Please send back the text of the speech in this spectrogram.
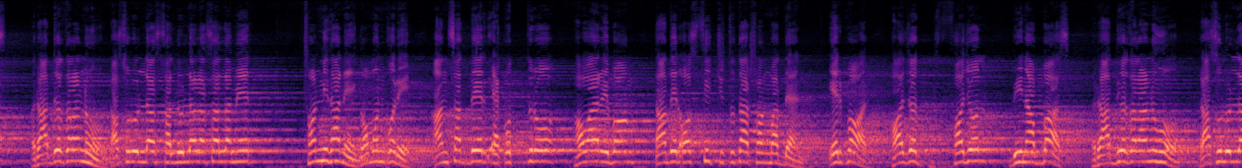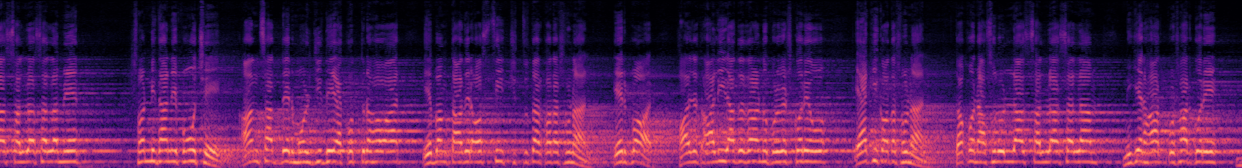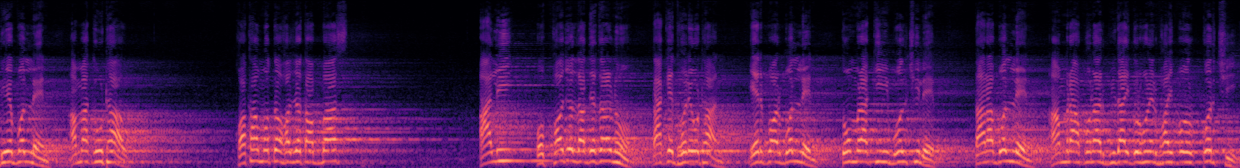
রাজ্যতালানু রাসূলুল্লাহ সাল্লাহ সাল্লামের সন্নিধানে গমন করে আনসারদের একত্র হওয়ার এবং তাদের অস্থির চিত্ততার সংবাদ দেন। এরপর হজরত ফজল বিন আব্বাস রাদিয়তালানুহ রাসূলুল্লাহ সাল্লাহ সাল্লামের সন্নিধানে পৌঁছে আনসারদের মসজিদে একত্র হওয়ার এবং তাদের অস্থির চিত্ততার কথা শোনান। এরপর হজরত আলী রাদানু প্রবেশ করেও একই কথা শোনান। তখন রাসূলুল্লাহ সাল্লাহ সাল্লাম নিজের হাত প্রসার করে দিয়ে বললেন, আমাকে উঠাও। কথা মতো হজরত আব্বাস, আলী ও ফজল রাজু তাকে ধরে ওঠান। এরপর বললেন, তোমরা কি বলছিলে? তারা বললেন, আমরা আপনার বিদায় গ্রহণের ভয় করছি।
